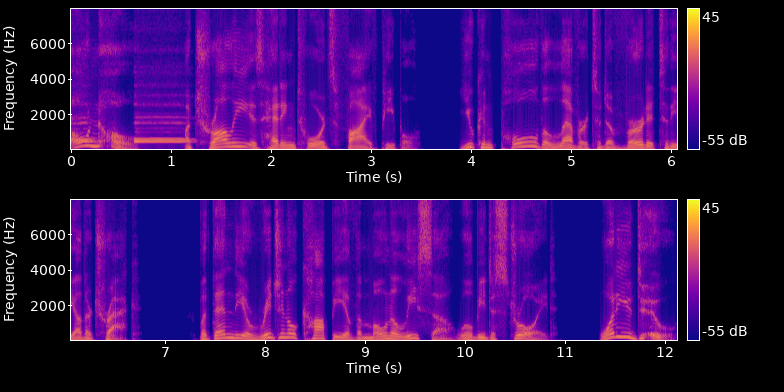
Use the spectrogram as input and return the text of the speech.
Oh no! A trolley is heading towards five people. You can pull the lever to divert it to the other track. But then the original copy of the Mona Lisa will be destroyed. What do you do?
